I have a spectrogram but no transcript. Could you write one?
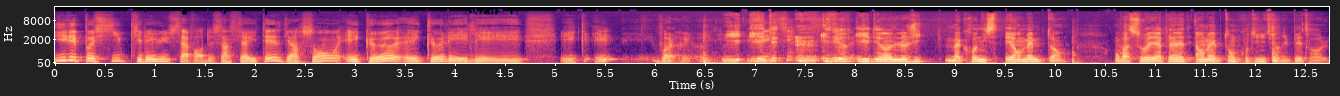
Il est possible qu'il ait eu sa part de sincérité, ce garçon, et que, et que les. les et, voilà. Il, était, il, était, dans une logique macroniste, et en même temps, on va sauver la planète, et en même temps, on continue de faire du pétrole.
